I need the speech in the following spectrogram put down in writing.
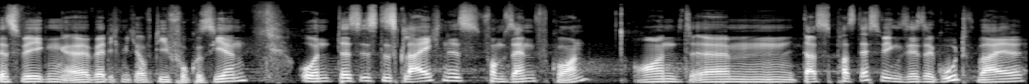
Deswegen äh, werde ich mich auf die fokussieren. Und das ist das Gleichnis vom Senfkorn. Und ähm, das passt deswegen sehr, sehr gut, weil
